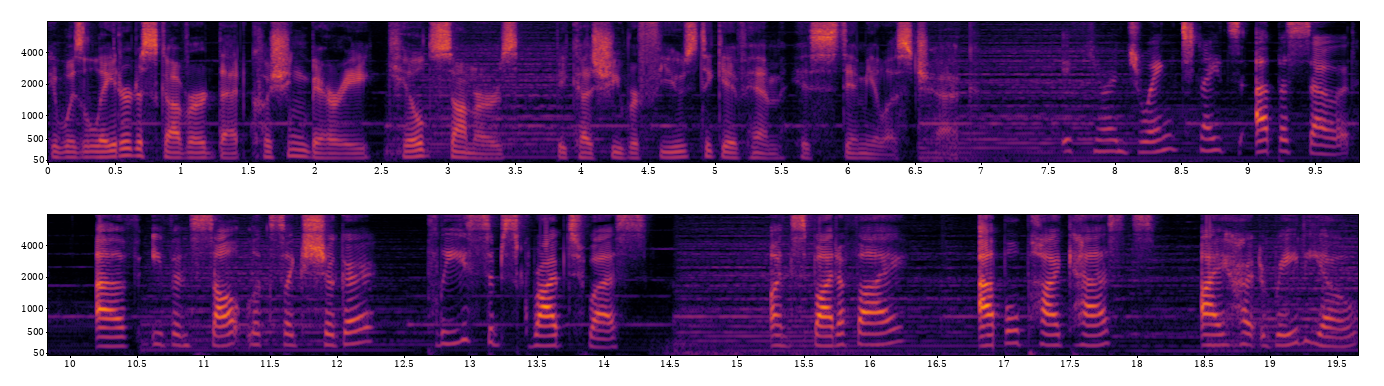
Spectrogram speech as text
It was later discovered that Cushingberry killed Summers because she refused to give him his stimulus check. If you're enjoying tonight's episode of Even Salt Looks Like Sugar, please subscribe to us on Spotify, Apple Podcasts, iHeartRadio,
